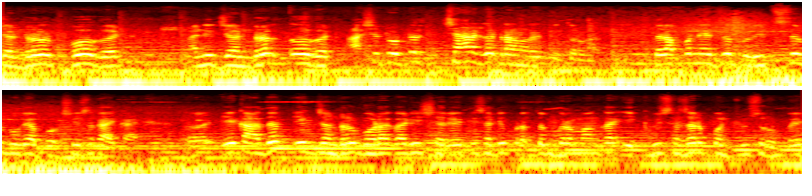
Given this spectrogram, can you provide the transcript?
जनरल ब गट आणि जनरल अ गट असे टोटल चार गट राहणार आहेत मित्रांनो. तर आपण याचं रितसर बघूया बक्षीस काय काय. एक आदत एक जनरल घोडागाडी शर्यतीसाठी प्रथम क्रमांक एकवीस हजार पंचवीस रुपये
